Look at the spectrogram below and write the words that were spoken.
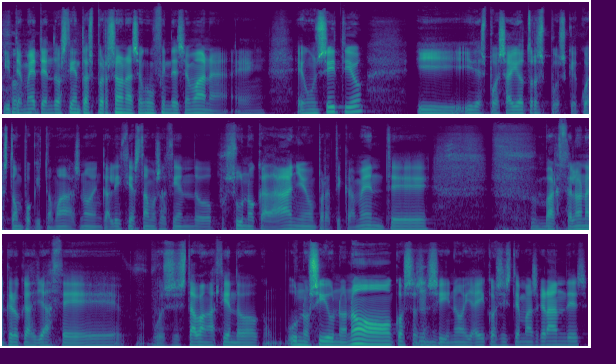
y te meten 200 personas en un fin de semana en, en un sitio. Y, después hay otros pues que cuesta un poquito más, ¿no? En Galicia estamos haciendo pues uno cada año prácticamente. En Barcelona creo que ya hace, pues estaban haciendo uno sí, uno no, cosas así, ¿no? Y hay ecosistemas grandes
